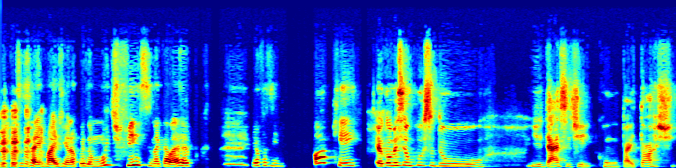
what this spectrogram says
E processar a imagem era uma coisa muito difícil naquela época. E eu falei assim, ok. Eu comecei um curso do Udacity com o PyTorch,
